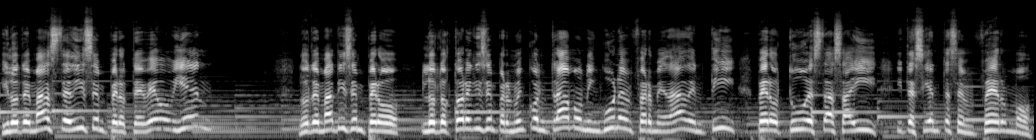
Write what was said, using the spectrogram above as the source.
y los demás te dicen, pero te veo bien. Los demás dicen, pero los doctores dicen, pero no encontramos ninguna enfermedad en ti, pero tú estás ahí y te sientes enfermo.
